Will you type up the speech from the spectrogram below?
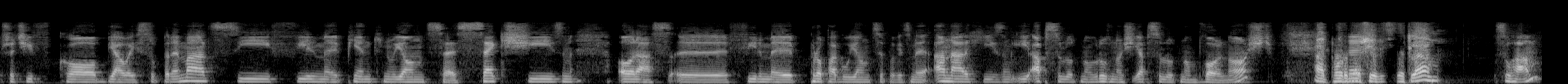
przeciwko białej supremacji, filmy piętnujące seksizm oraz y, filmy propagujące powiedzmy anarchizm i absolutną równość i absolutną wolność. A porno się wyświetla? Słucham?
